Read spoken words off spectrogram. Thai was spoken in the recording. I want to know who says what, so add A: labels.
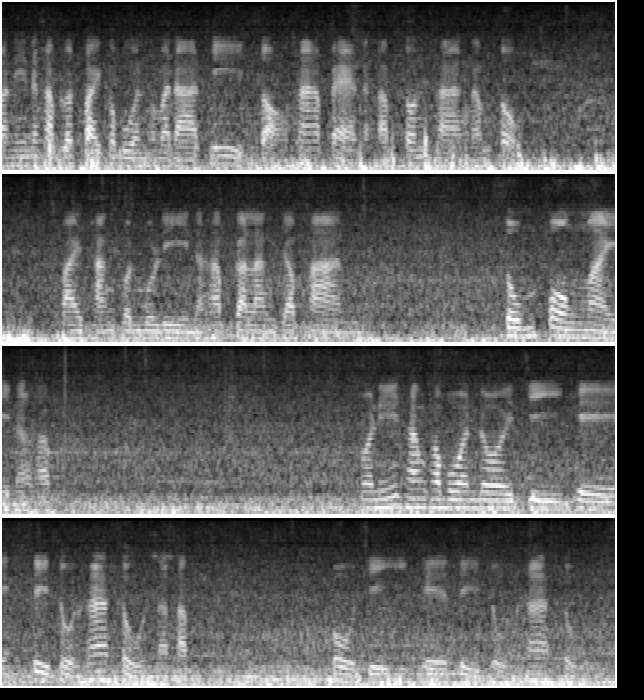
A: ตอนนี้นะครับรถไฟขบวนธรรมดาที่ 258 นะครับ ต้นทางน้ำตก ไปทางชนบุรีนะครับกำลังจะผ่านซุ้มโป่งใหม่นะครับ วันนี้ทำขบวนโดย GK 4050 นะครับ ปู่ GK 4050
